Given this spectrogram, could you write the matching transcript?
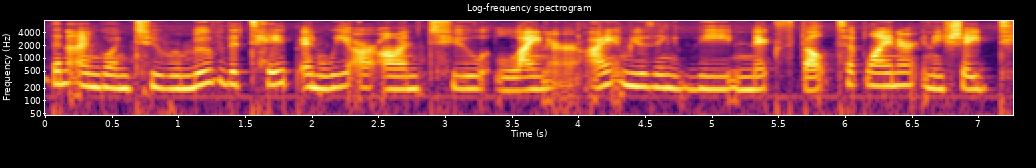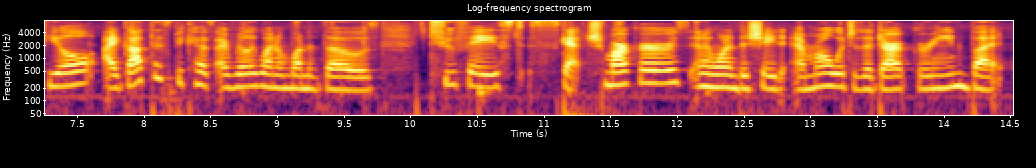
Then I'm going to remove the tape and we are on to liner. I am using the NYX Felt Tip Liner in the shade Teal. I got this because I really wanted one of those Too Faced sketch markers and I wanted the shade Emerald, which is a dark green, but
